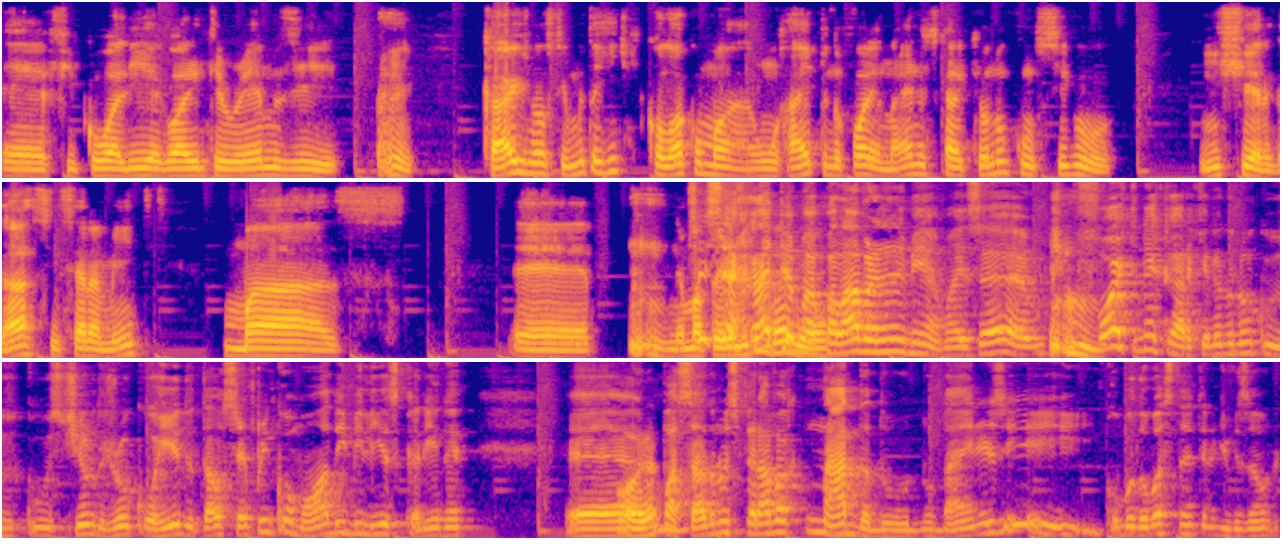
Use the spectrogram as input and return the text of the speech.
é, ficou ali agora entre Rams e Cardinals. Tem muita gente que coloca uma, um hype no 49ers, cara, que eu não consigo enxergar, sinceramente. Mas é, é uma se é hype grande, é uma né? palavra, né, minha? Mas é um time forte, né, cara? Querendo ou não, com, com, o estilo do jogo corrido e tal, sempre incomoda e belisca ali, né? É, ano passado eu não esperava nada do, do Niners e incomodou bastante na divisão, né?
